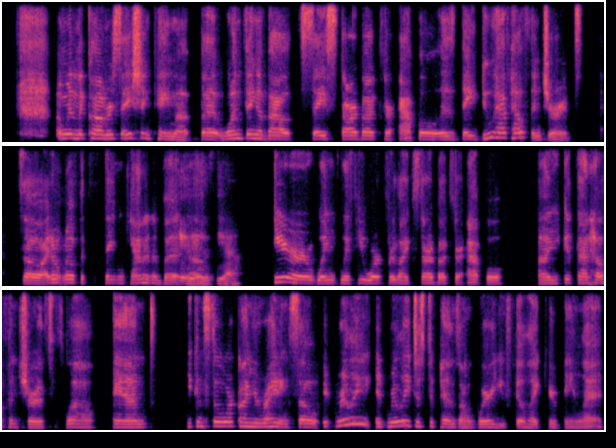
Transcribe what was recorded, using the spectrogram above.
when the conversation came up. But one thing about, say, Starbucks or Apple is they do have health insurance. So I don't know if it's the same in Canada, but it um, is, yeah. Here, when if you work for like Starbucks or Apple, uh, you get that health insurance as well, and you can still work on your writing. So it really, it really just depends on where you feel like you're being led.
